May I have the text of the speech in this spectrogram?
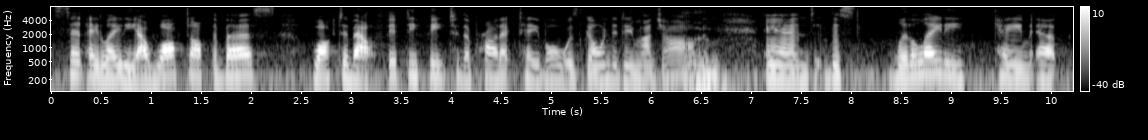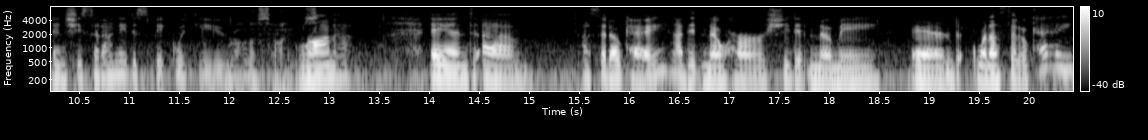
sent a lady. I walked off the bus, walked about 50 feet to the product table, was going to do my job. Mm. And this little lady came up and she said, I need to speak with you. Rana Sipes. Rana. And um, I said, okay. I didn't know her, she didn't know me. And when I said, okay,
